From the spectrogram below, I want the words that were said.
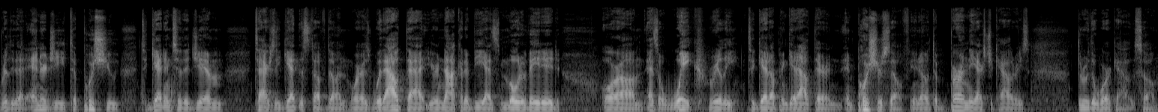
really that energy to push you to get into the gym to actually get the stuff done. Whereas without that, you're not going to be as motivated or um, as awake really to get up and get out there and, and push yourself, you know, to burn the extra calories through the workout. So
